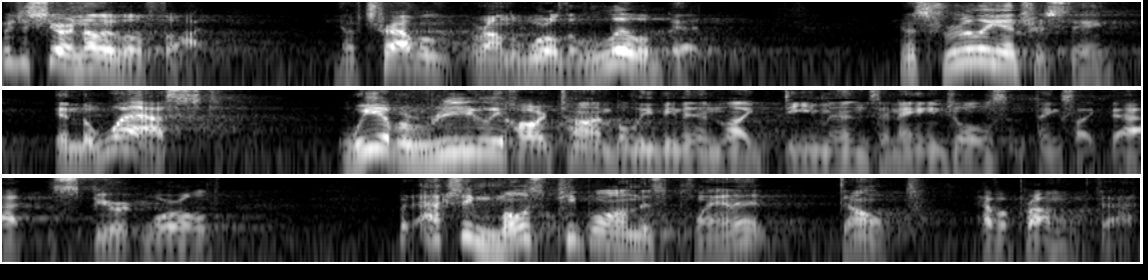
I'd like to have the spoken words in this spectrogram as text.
Let me just share another little thought. You know, I've traveled around the world a little bit. Know, it's really interesting. In the West, we have a really hard time believing in like demons and angels and things like that, the spirit world. But actually, most people on this planet don't have a problem with that.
